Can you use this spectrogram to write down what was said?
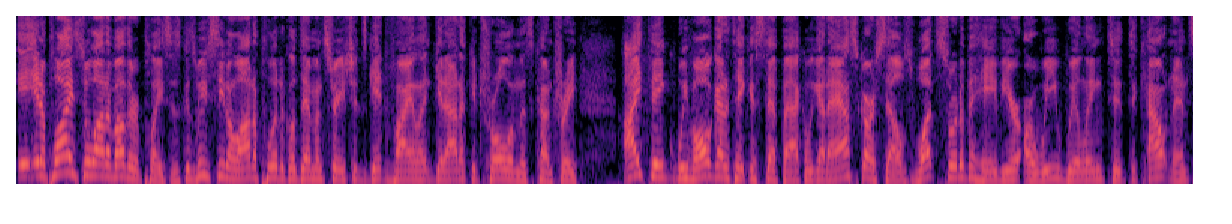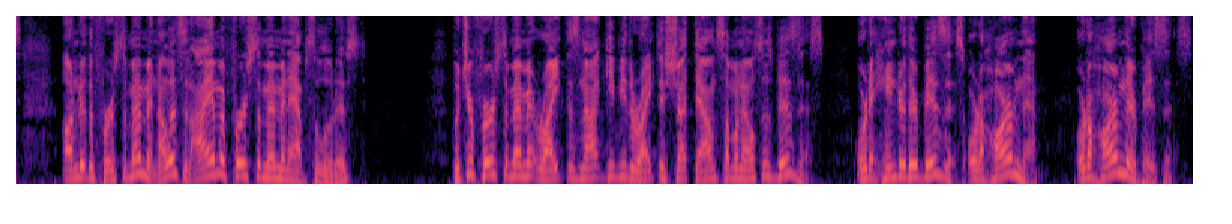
it, applies to a lot of other places because we've seen a lot of political demonstrations get violent, get out of control in this country. I think we've all got to take a step back and we got to ask ourselves what sort of behavior are we willing to, to countenance under the First Amendment. Now, listen, I am a First Amendment absolutist, but your First Amendment right does not give you the right to shut down someone else's business or to hinder their business or to harm them or to harm their business.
